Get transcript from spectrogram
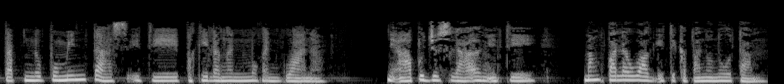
tapno pumintas iti pakilangan mo kankwana. Ni Apo Diyos laang iti mangpalawag iti kapanunutam,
